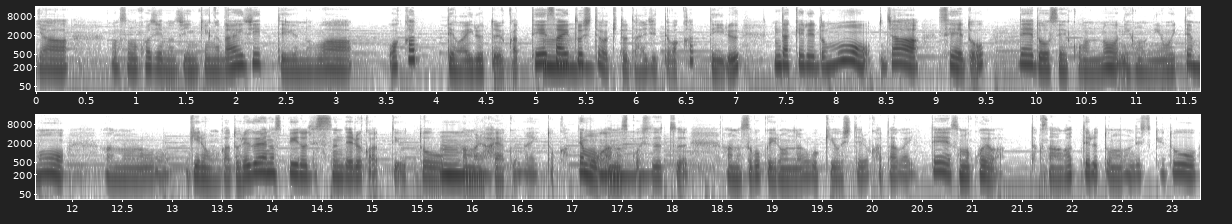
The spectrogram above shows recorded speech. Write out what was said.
や、まあ、その個人の人権が大事っていうのは分かってはいるというか体裁としてはきっと大事って分かっている。んだけれども、じゃあ制度で同性婚の日本においてもあの議論がどれぐらいのスピードで進んでるかっていうと、うん。あんまり速くないとか。でもあのうん。少しずつあのすごくいろんな動きをしてる方がいてその声はたくさん上がってると思うんですけど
